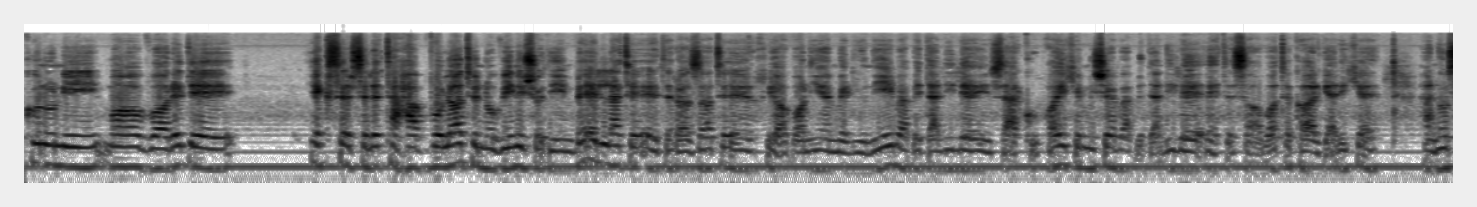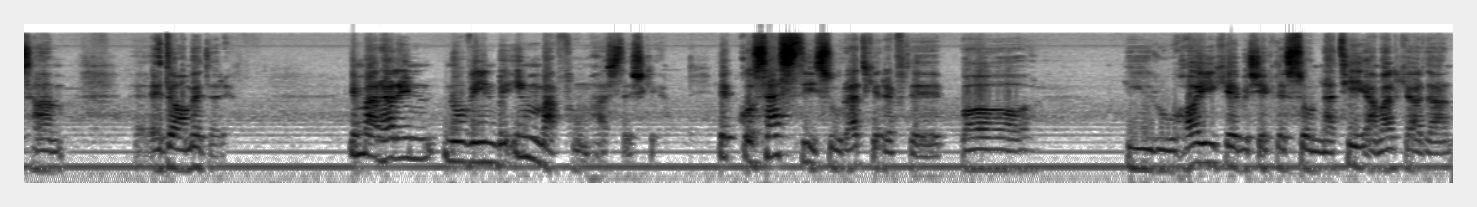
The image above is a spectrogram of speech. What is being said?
کنونی ما وارد یک سلسله تحولات نوینی شدیم به علت اعتراضات خیابانی میلیونی و به دلیل این سرکوب هایی که میشه و به دلیل اعتصابات کارگری که هنوز هم ادامه داره. این مرحله نوین به این مفهوم هستش که یک گسستی صورت گرفته با نیروهایی که به شکل سنتی عمل کردن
